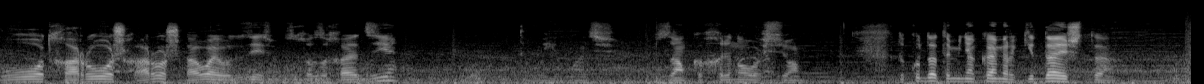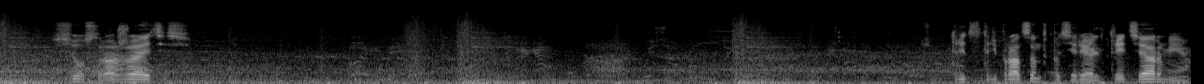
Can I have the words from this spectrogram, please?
Вот, хорош, хорош. Давай вот здесь вот заходи. Твою мать. В замках хреново все. Да куда ты меня камер кидаешь-то? Все, сражайтесь. Тридцать три процента потеряли. Третья армия.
